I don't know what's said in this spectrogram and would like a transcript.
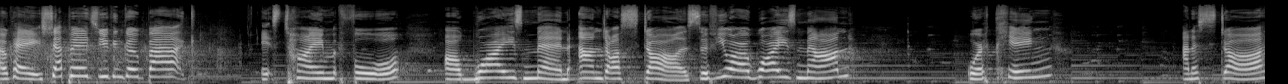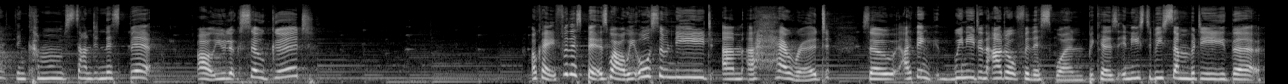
Okay, shepherds, you can go back. It's time for our wise men and our stars. So if you are a wise man or a king and a star, then come stand in this bit. Oh, you look so good. Okay, for this bit as well, we also need um, a Herod. So I think we need an adult for this one because it needs to be somebody that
